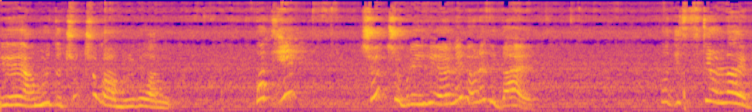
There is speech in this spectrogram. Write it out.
얘 아무래도 추추가 물고 왔. What it? 추추 bring here? Maybe already died. But it's still alive.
